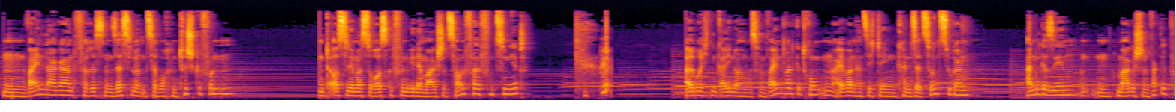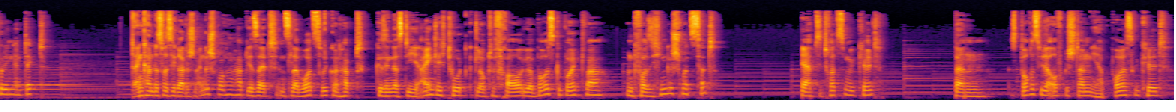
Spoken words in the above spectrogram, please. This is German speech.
Ein Weinlager, einen verrissenen Sessel und einen zerbrochenen Tisch gefunden. Und außerdem hast du rausgefunden, wie der magische Zaunfall funktioniert. Albrecht und Galino haben was vom Weinbrand getrunken. Ivan hat sich den Kanalisationszugang angesehen und einen magischen Wackelpudding entdeckt. Dann kam das, was ihr gerade schon angesprochen habt. Ihr seid ins Labor zurück und habt gesehen, dass die eigentlich tot geglaubte Frau über Boris gebeugt war und vor sich hingeschmatzt hat. Ihr habt sie trotzdem gekillt. Dann ist Boris wieder aufgestanden. Ihr habt Boris gekillt.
